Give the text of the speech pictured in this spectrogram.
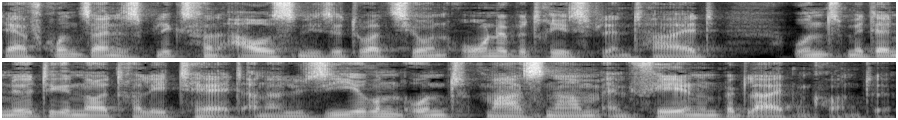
der aufgrund seines Blicks von außen die Situation ohne Betriebsblindheit und mit der nötigen Neutralität analysieren und Maßnahmen empfehlen und begleiten konnte.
